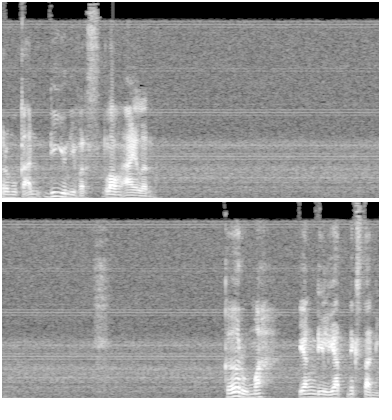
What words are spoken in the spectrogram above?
permukaan di universe Long Island. Ke rumah yang dilihat Nix tadi.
